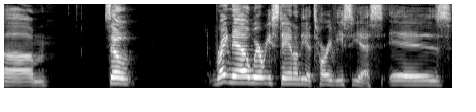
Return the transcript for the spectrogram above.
Um so right now where we stand on the Atari VCS is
